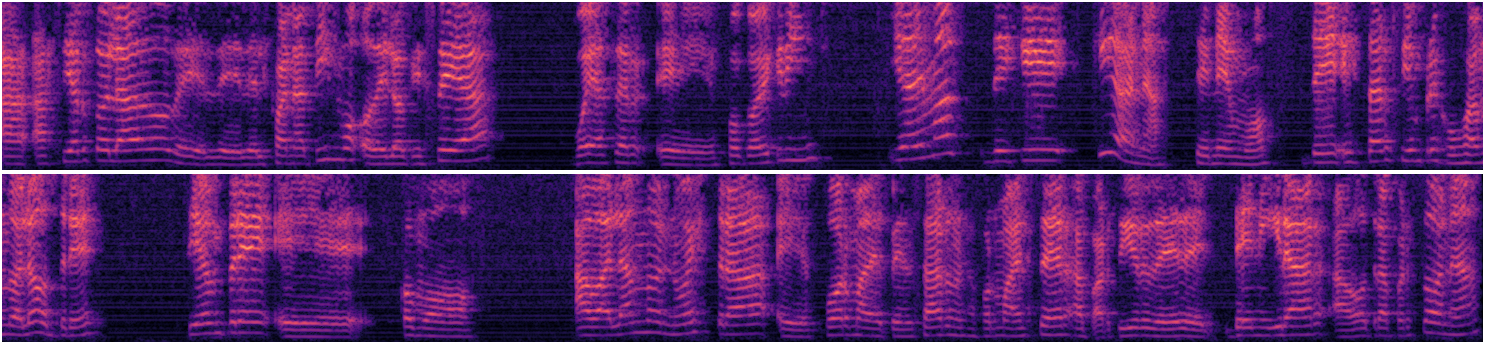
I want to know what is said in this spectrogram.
a, a cierto lado de- de- del fanatismo o de lo que sea, voy a ser eh, foco de cringe. Y además de que, ¿qué ganas tenemos de estar siempre juzgando al otro? Siempre eh, como avalando nuestra eh, forma de pensar, nuestra forma de ser a partir de, de denigrar a otra persona.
